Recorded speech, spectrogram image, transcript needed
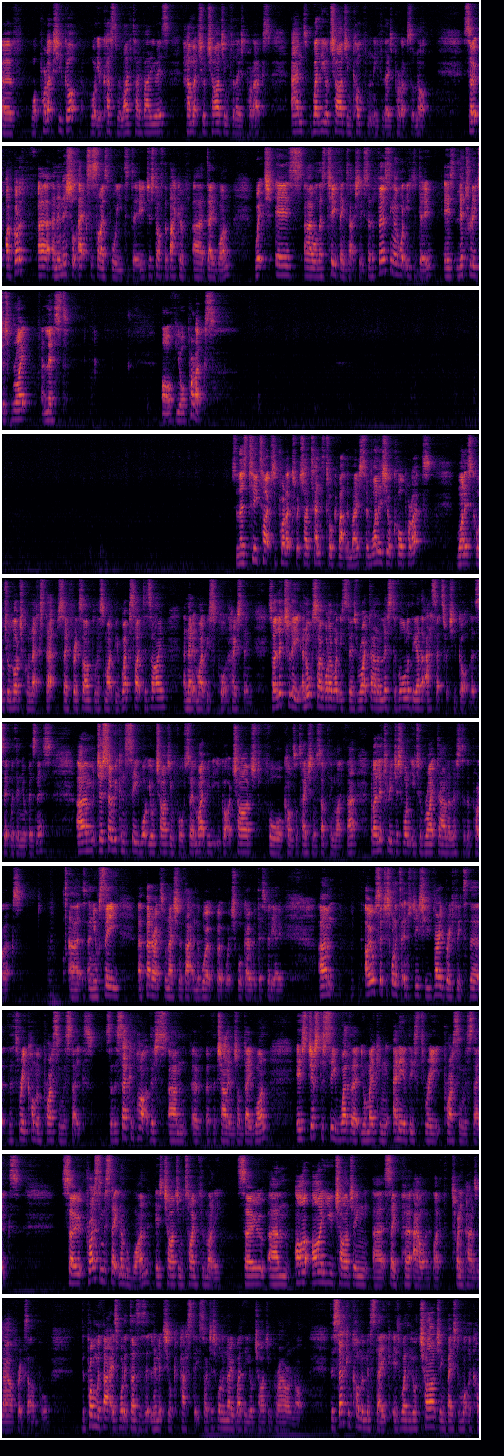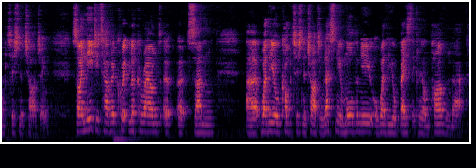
of what products you've got, what your customer lifetime value is, how much you're charging for those products, and whether you're charging confidently for those products or not. So I've got a, uh, an initial exercise for you to do just off the back of uh, day one, which is, uh, well, there's two things actually. So the first thing I want you to do is literally just write a list of your products. So there's two types of products which I tend to talk about the most. So one is your core products, one is called your logical next step. So for example, this might be website design, and then it might be support and hosting. So I literally, and also what I want you to do is write down a list of all of the other assets which you've got that sit within your business. Um, just so we can see what you're charging for. So it might be that you've got a charged for consultation or something like that, but I literally just want you to write down a list of the products. Uh, and you'll see a better explanation of that in the workbook, which will go with this video. Um, I also just wanted to introduce you very briefly to the, the three common pricing mistakes. So the second part of this um, of, of the challenge on day one is just to see whether you're making any of these three pricing mistakes. So pricing mistake number one is charging time for money. So um, are, are you charging, uh, say, per hour, like £20 an hour, for example? The problem with that is what it does is it limits your capacity. So I just want to know whether you're charging per hour or not. The second common mistake is whether you're charging based on what the competition are charging. So I need you to have a quick look around at, at um, uh, whether your competition are charging less than you or more than you, or whether you're basically on par than that.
